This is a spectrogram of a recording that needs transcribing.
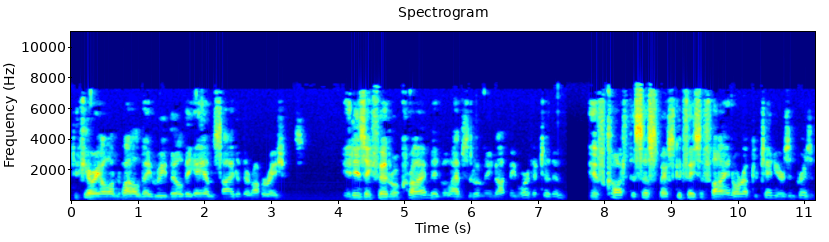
to carry on while they rebuild the AM side of their operations. It is a federal crime and will absolutely not be worth it to them. If caught, the suspects could face a fine or up to 10 years in prison.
